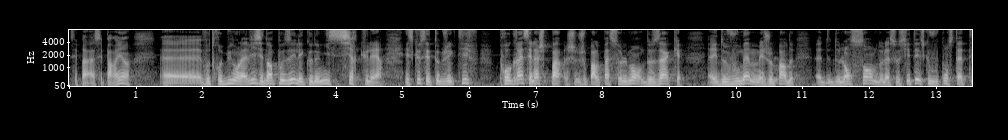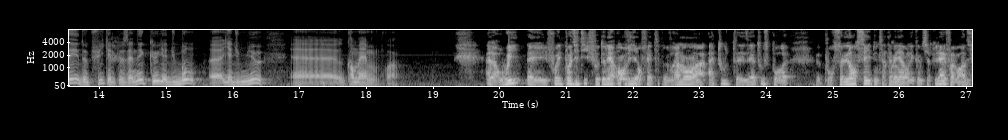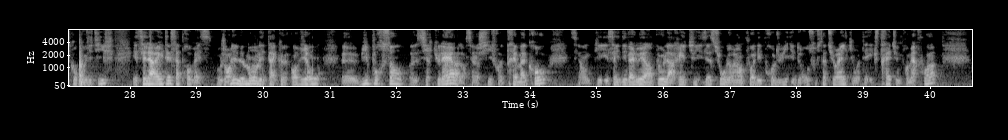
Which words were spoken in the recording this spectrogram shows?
c'est pas, pas rien. Euh, votre but dans la vie, c'est d'imposer l'économie circulaire. Est-ce que cet objectif progresse? Et là, je ne parle pas seulement de Zach et de vous-même, mais je parle de, l'ensemble de la société. Est-ce que vous constatez depuis quelques années qu'il y a du bon, il y a du mieux quand même quoi? Alors oui, il faut être positif, il faut donner envie en fait vraiment à, toutes et à tous pour pour se lancer d'une certaine manière dans l'économie circulaire. Il faut avoir un discours positif et c'est la réalité, ça progresse. Aujourd'hui, le monde est à environ 8% euh, circulaire. Alors c'est un chiffre très macro, c'est qui essaye d'évaluer un peu la réutilisation, le réemploi des produits et de ressources naturelles qui ont été extraites une première fois.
